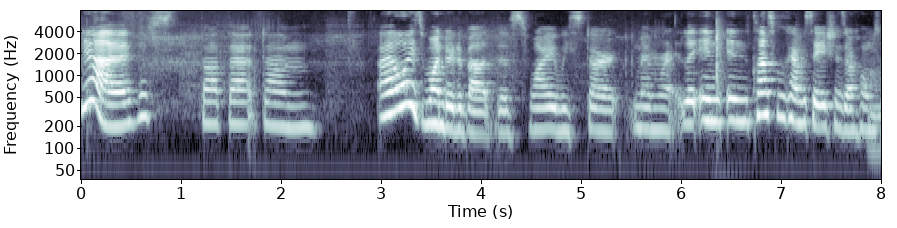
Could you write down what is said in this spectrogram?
Yeah, I just thought that um, I always wondered about this. Why we start memorizing like in in classical conversations, our homeschool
